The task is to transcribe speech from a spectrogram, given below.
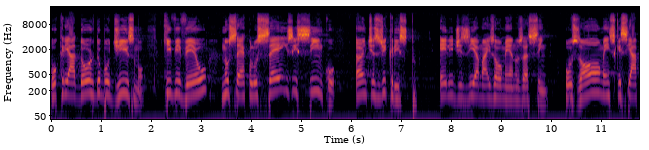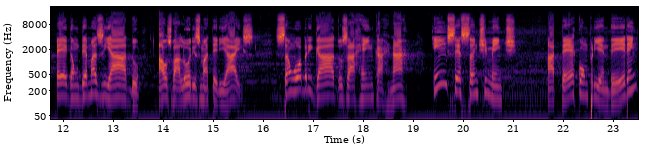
o criador do budismo, que viveu nos séculos 6 e 5 antes de Cristo. Ele dizia mais ou menos assim: os homens que se apegam demasiado aos valores materiais são obrigados a reencarnar incessantemente até compreenderem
